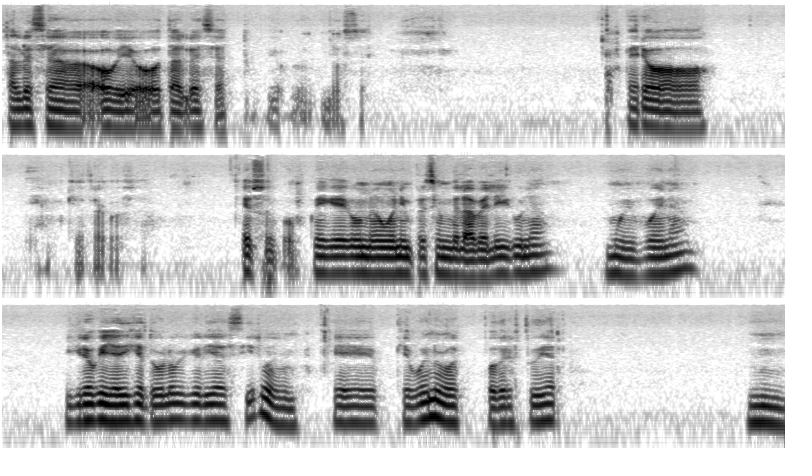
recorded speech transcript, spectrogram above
Tal vez sea obvio o tal vez sea estúpido, no sé. Pero, ¿qué otra cosa? Eso, pues, me quedé con una buena impresión de la película, muy buena. Y creo que ya dije todo lo que quería decir, que, bueno poder estudiar. Mm.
